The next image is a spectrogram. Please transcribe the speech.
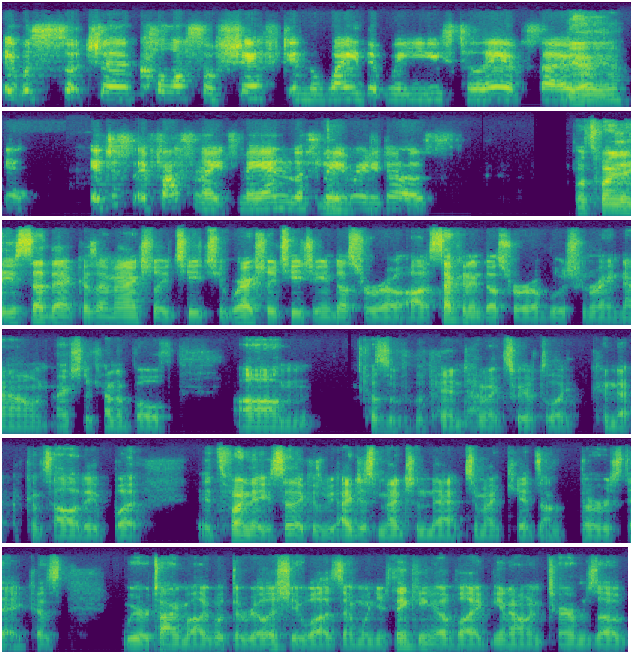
it was such a colossal shift in the way that we used to live. So yeah, yeah. It, it just it fascinates me endlessly. Yeah. It really does. Well, it's funny that you said that because I'm actually teaching. We're actually teaching industrial uh, second industrial revolution right now, and actually kind of both um, because of the pandemic. So we have to like connect, consolidate. But it's funny that you said that because I just mentioned that to my kids on Thursday because we were talking about like what the real issue was, and when you're thinking of like you know in terms of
